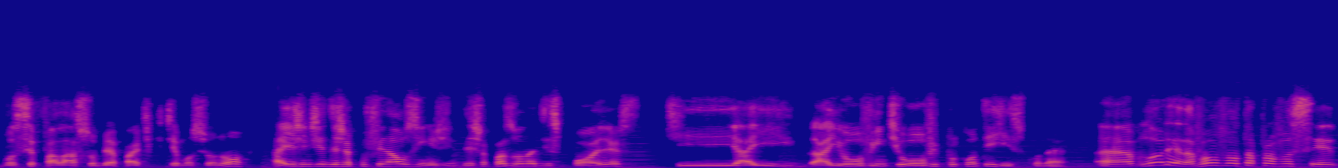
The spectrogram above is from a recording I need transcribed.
você falar sobre a parte que te emocionou, aí a gente deixa pro finalzinho, a gente deixa pra zona de spoilers, que aí, aí o ouvinte ouve por conta e risco, né? Uh, Lorena, vamos voltar para você.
